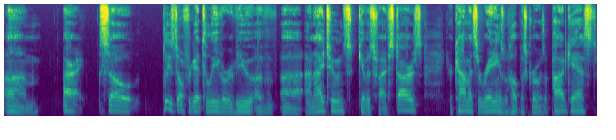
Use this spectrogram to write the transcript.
Um, all right, so please don't forget to leave a review of uh, on iTunes. Give us five stars. Your comments and ratings will help us grow as a podcast.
